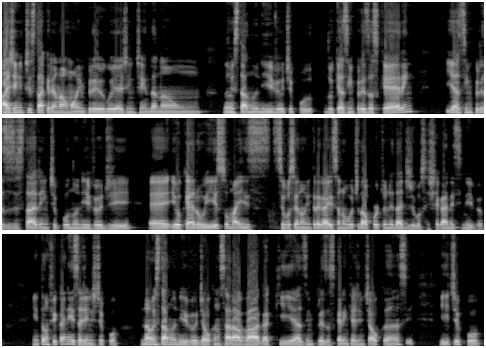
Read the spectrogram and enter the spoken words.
a gente está querendo arrumar um emprego e a gente ainda não, não está no nível, tipo, do que as empresas querem, e as empresas estarem, tipo, no nível de é, eu quero isso, mas se você não entregar isso, eu não vou te dar a oportunidade de você chegar nesse nível. Então fica nisso, a gente, tipo, não está no nível de alcançar a vaga que as empresas querem que a gente alcance, e, tipo,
